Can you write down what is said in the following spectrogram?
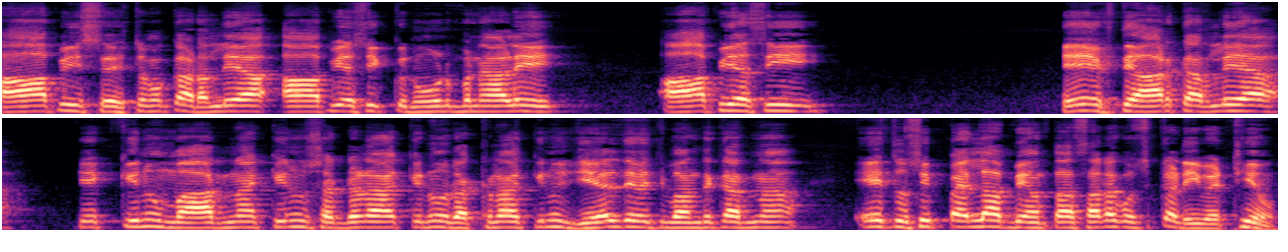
ਆਪ ਹੀ ਸਿਸਟਮ ਘੜ ਲਿਆ, ਆਪ ਹੀ ਅਸੀਂ ਕਾਨੂੰਨ ਬਣਾ ਲਏ, ਆਪ ਹੀ ਅਸੀਂ ਇਹ ਇਖਤਿਆਰ ਕਰ ਲਿਆ ਕਿ ਕਿਹਨੂੰ ਮਾਰਨਾ, ਕਿਹਨੂੰ ਛੱਡਣਾ, ਕਿਹਨੂੰ ਰੱਖਣਾ, ਕਿਹਨੂੰ ਜੇਲ੍ਹ ਦੇ ਵਿੱਚ ਬੰਦ ਕਰਨਾ, ਇਹ ਤੁਸੀਂ ਪਹਿਲਾਂ ਬਿਆਨਤਾ ਸਾਰਾ ਕੁਝ ਘੜੀ ਬੈਠੇ ਹੋ।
